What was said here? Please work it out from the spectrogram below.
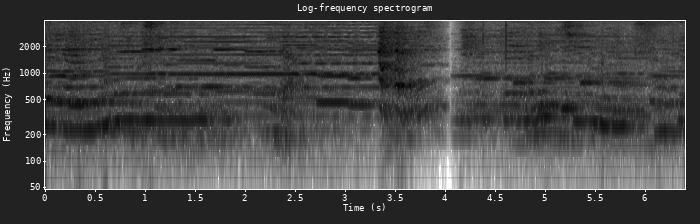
Давайте, ребят. Внимание, приготовились.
